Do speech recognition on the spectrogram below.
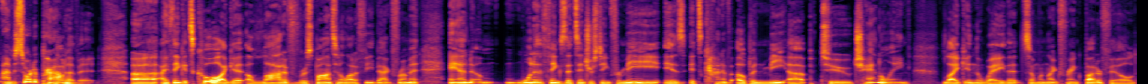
I'm sort of proud of it. Uh, I think it's cool. I get a lot of response and a lot of feedback from it. And um, one of the things that's interesting for me is it's kind of opened me up to channeling, like in the way that someone like Frank Butterfield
